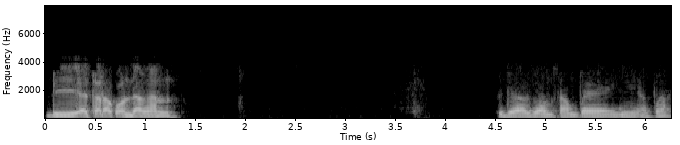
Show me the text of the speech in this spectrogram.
di acara kondangan sudah sam- sampai ini apa?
